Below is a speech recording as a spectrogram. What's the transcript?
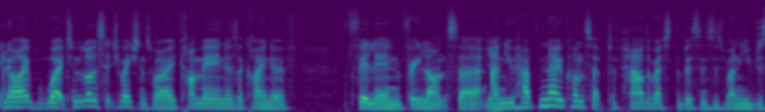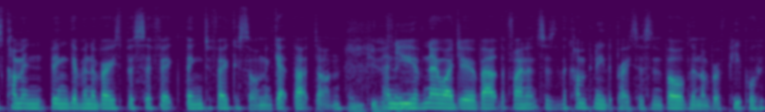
you know, I've worked in a lot of situations where I come in as a kind of fill in freelancer and you have no concept of how the rest of the business is running. You've just come in been given a very specific thing to focus on and get that done. And you and you have no idea about the finances of the company, the process involved, the number of people, who,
